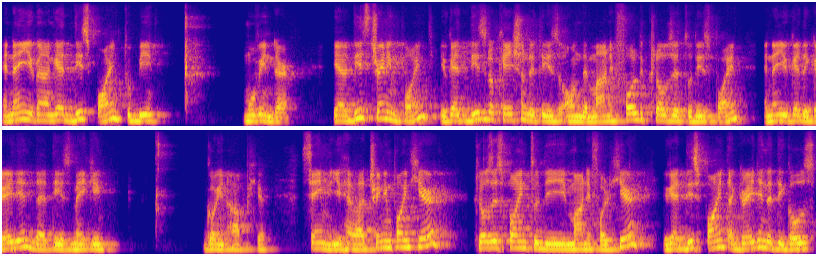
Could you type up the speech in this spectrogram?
and then you're going to get this point to be moving there. You have this training point, you get this location that is on the manifold closer to this point, and then you get the gradient that is making going up here. Same, you have a training point here, closest point to the manifold here, you get this point, a gradient that goes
